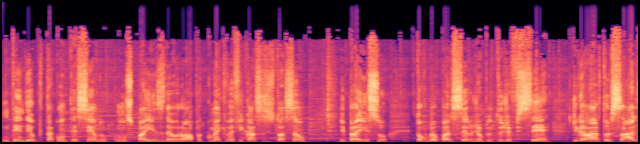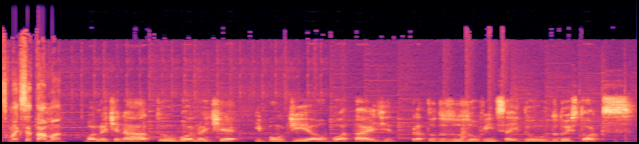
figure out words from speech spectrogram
entender o que está acontecendo com os países da Europa, como é que vai ficar essa situação. E para isso, estou com meu parceiro de Amplitude FC. Diga lá, Arthur Salles, como é que você tá, mano? Boa noite, Nato. Boa noite e bom dia ou boa tarde para todos os ouvintes aí do, do Dois Toques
